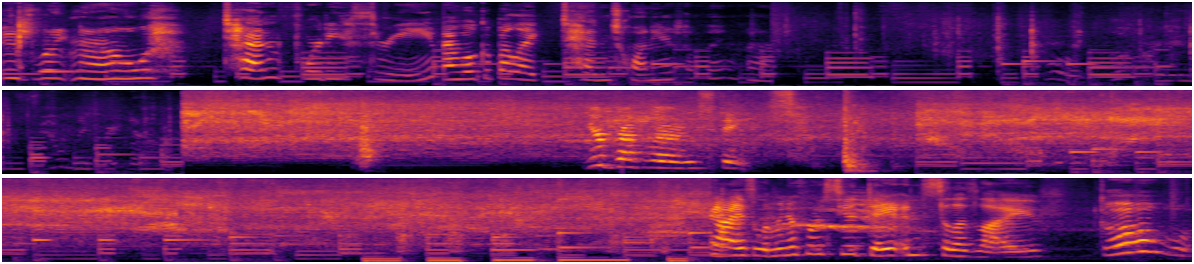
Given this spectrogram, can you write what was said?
is right now 10:43. I woke up at like 10:20 or something. I. Your breath really stinks. Guys, let me know if you want to see a day in Cilla's life. Go.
